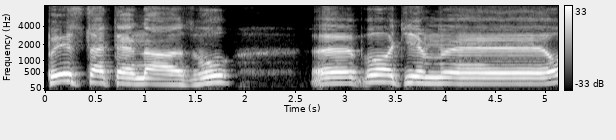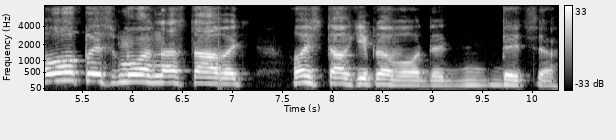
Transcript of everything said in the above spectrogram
Писати назву. Потім опис можна ставити. Ось так і проводиться.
